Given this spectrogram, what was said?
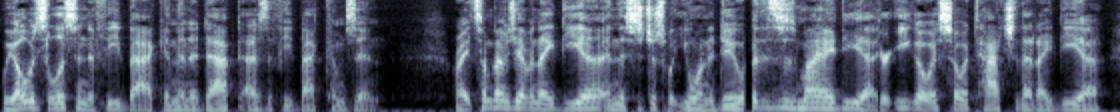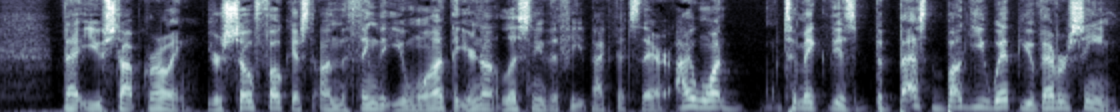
We always listen to feedback and then adapt as the feedback comes in. Right? Sometimes you have an idea and this is just what you want to do, but this is my idea. Your ego is so attached to that idea that you stop growing. You're so focused on the thing that you want that you're not listening to the feedback that's there. I want to make this the best buggy whip you've ever seen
